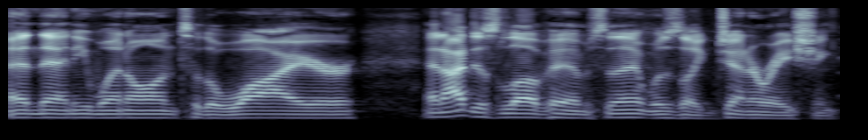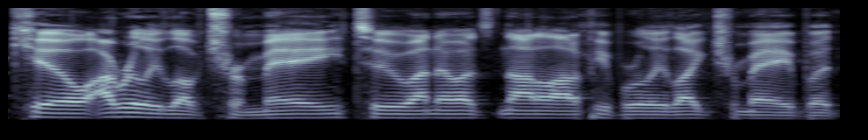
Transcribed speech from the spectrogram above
And then he went on to The Wire. And I just love him. So then it was like Generation Kill. I really love Treme too. I know it's not a lot of people really like Treme, but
